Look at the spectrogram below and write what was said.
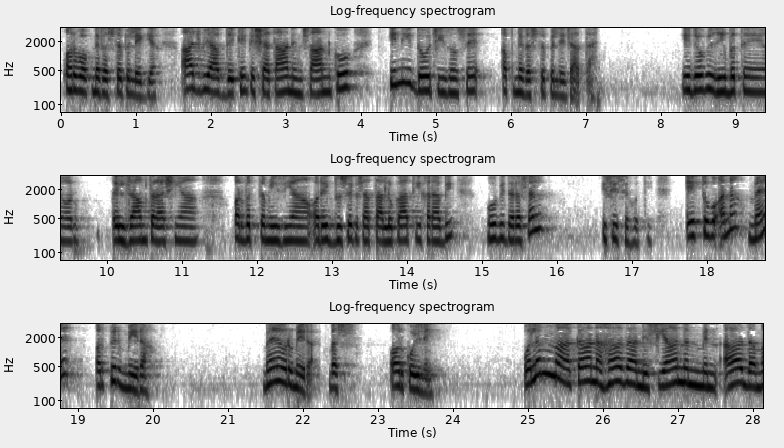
اور وہ اپنے رستے پہ لے گیا۔ آج بھی آپ دیکھیں کہ شیطان انسان کو انہی دو چیزوں سے اپنے رستے پہ لے جاتا ہے۔ یہ جو بھی غیبتیں اور الزام تراشیاں اور بدتمیزیاں اور ایک دوسرے کے ساتھ تعلقات کی خرابی، وہ بھی دراصل اسی سے ہوتی۔ ایک تو وہ انا، میں اور پھر میرا۔ میں اور میرا، بس، اور کوئی نہیں۔ ولما كان هذا نسيانا من آدم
